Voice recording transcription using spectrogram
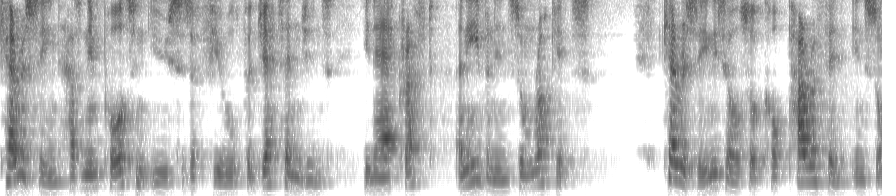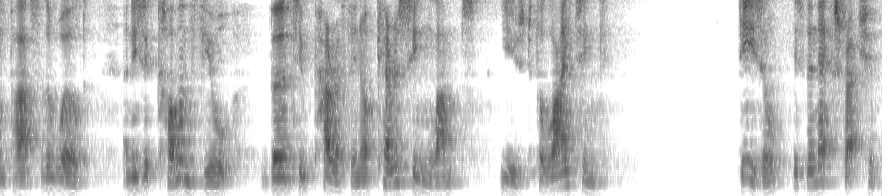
Kerosene has an important use as a fuel for jet engines, in aircraft, and even in some rockets. Kerosene is also called paraffin in some parts of the world and is a common fuel burnt in paraffin or kerosene lamps used for lighting. Diesel is the next fraction.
